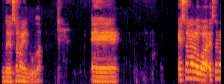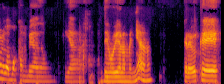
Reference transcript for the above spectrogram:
De eso no hay duda. Eh, eso no lo va, eso no lo vamos a cambiar de de hoy a la mañana. Creo que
